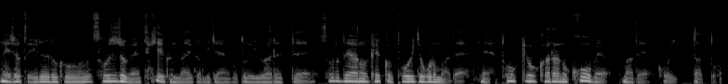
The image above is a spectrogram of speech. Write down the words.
ね、ちょっといろいろこう、掃除とかやってきてくんないかみたいなことを言われて、それであの、結構遠いところまで、ね、東京からの神戸までこう行ったと。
